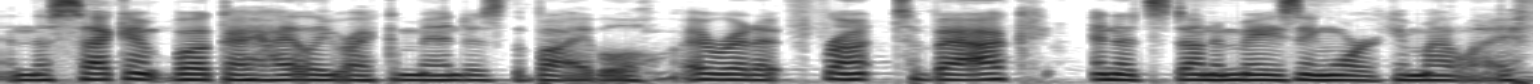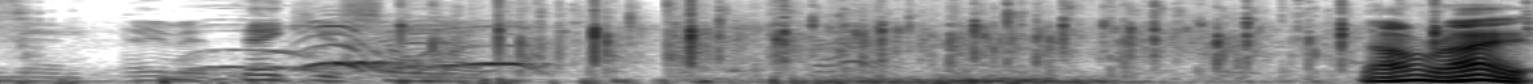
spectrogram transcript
And the second book I highly recommend is the Bible. I read it front to back, and it's done amazing work in my life. Amen. Thank you so much. All right.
